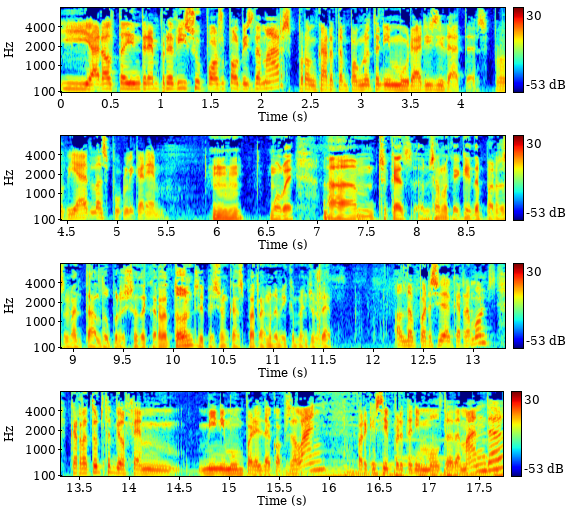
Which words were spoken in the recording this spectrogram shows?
i ara el tindrem previst, suposo, pel mes de març, però encara tampoc no tenim horaris i dates, però aviat les publicarem. Mm -hmm. Molt bé. Um, en tot cas, em sembla que queda per esmentar d'operació de carretons, i després, en cas, parlem una mica amb en Josep. El d'operació de carretons, carretons també el fem mínim un parell de cops a l'any, perquè sempre tenim molta demanda,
